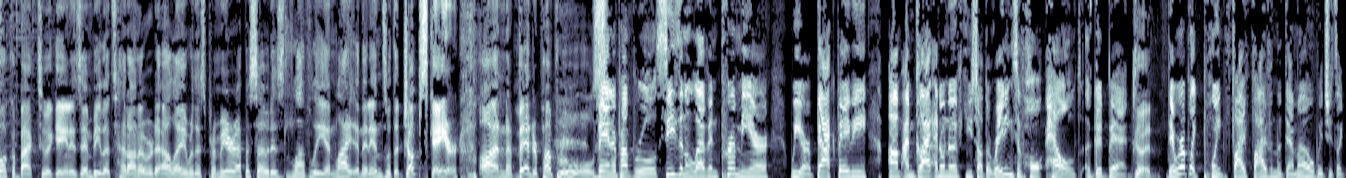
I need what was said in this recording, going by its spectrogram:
Welcome back to A Gay and His Enby. Let's head on over to LA where this premiere episode is lovely and light and it ends with a jump scare on Vanderpump Rules. Vanderpump Rules, season 11 premiere. We are back, baby. Um, I'm glad. I don't know if you saw the ratings have hol- held a good bit. Good. They were up like 0.55 in the demo, which is like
